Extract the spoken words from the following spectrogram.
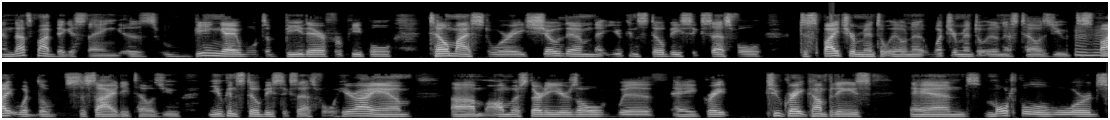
and that's my biggest thing is being able to be there for people, tell my story, show them that you can still be successful despite your mental illness what your mental illness tells you hmm despite what the society tells you you can still be successful here i am um, almost 30 years old with a great two great companies and multiple awards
